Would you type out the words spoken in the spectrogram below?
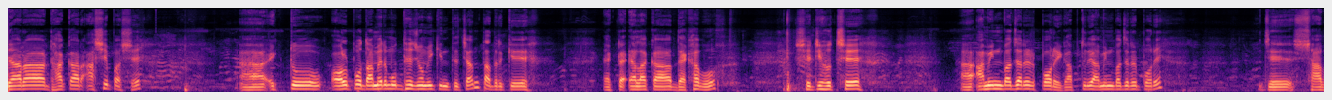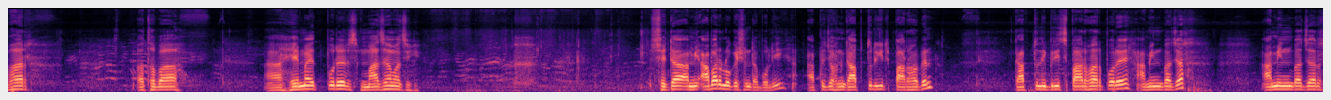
যারা ঢাকার আশেপাশে একটু অল্প দামের মধ্যে জমি কিনতে চান, তাদেরকে একটা এলাকা দেখাবো। সেটি হচ্ছে আমিন বাজারের পরে, গাবতলি আমিন বাজারের পরে যে সাভার অথবা হেমায়েতপুরের মাঝামাঝি, সেটা আমি আবারও লোকেশনটা বলি। আপনি যখন গাবতলির পার হবেন গাবতলি ব্রিজ পার হওয়ার পরে আমিন বাজার। আমিন বাজার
